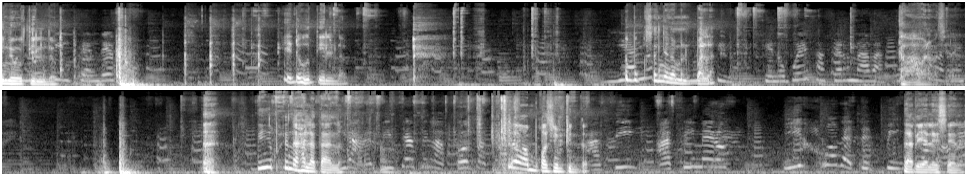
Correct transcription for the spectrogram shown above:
Inútil, no. pendejo. Inutil daw. Nabuksan niya naman pala. Kawawa naman sila. Ah, hindi niya pa rin nahalata, no? Nakabukas yung pinto. Na-realize niya na.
